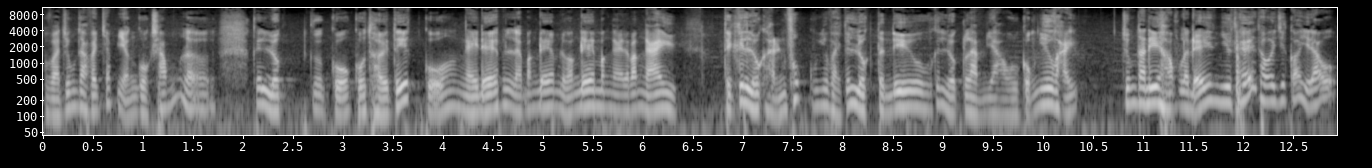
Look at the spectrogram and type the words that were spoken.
Và chúng ta phải chấp nhận cuộc sống là cái luật của của thời tiết của ngày đêm là ban đêm là ban đêm ban ngày là ban ngày. Thì cái luật hạnh phúc cũng như vậy cái luật tình yêu cái luật làm giàu cũng như vậy. Chúng ta đi học là để như thế thôi chứ có gì đâu.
